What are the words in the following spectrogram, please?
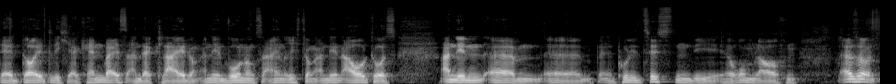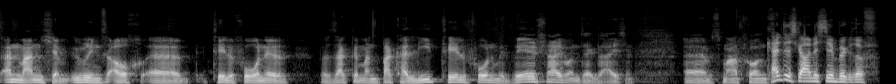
der deutlich erkennbar ist an der Kleidung, an den Wohnungseinrichtungen, an den Autos, an den ähm, äh, Polizisten, die herumlaufen. Also an manchem. Übrigens auch äh, Telefone, so sagte man Bakalit-Telefone mit Wählscheibe und dergleichen äh, Smartphones. Kannte ich gar nicht den Begriff.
